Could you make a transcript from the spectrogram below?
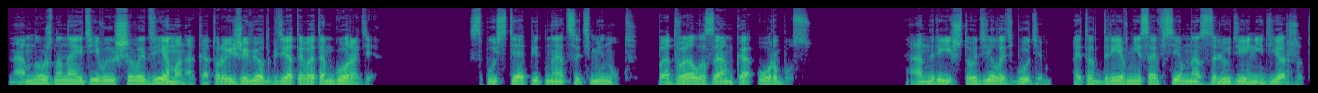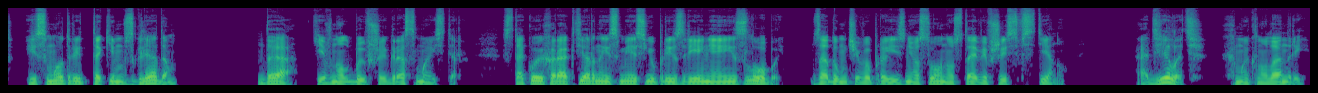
Нам нужно найти высшего демона, который живет где-то в этом городе». Спустя 15 минут. Подвал замка Орбус. «Анри, что делать будем? Этот древний совсем нас за людей не держит и смотрит таким взглядом». «Да», — кивнул бывший гроссмейстер, «с такой характерной смесью презрения и злобы», — задумчиво произнес он, уставившись в стену. «А делать?» — хмыкнул Анри.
